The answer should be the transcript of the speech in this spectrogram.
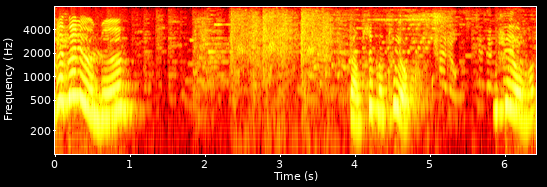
Ve ben öldüm. Tamam sıkıntı yok. Bir şey olmaz.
